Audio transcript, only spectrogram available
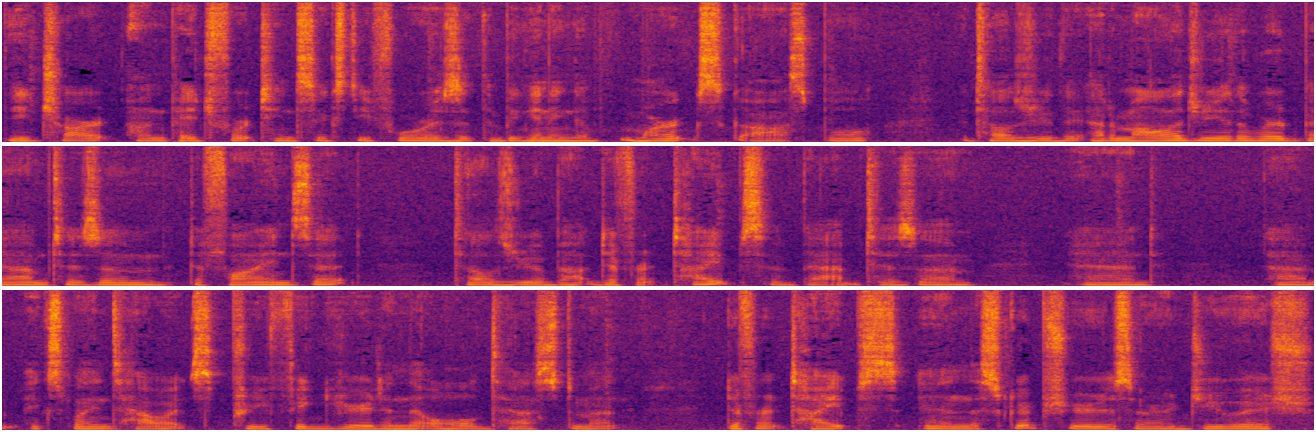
The chart on page 1464 is at the beginning of Mark's Gospel. It tells you the etymology of the word baptism, defines it, tells you about different types of baptism, and um, explains how it's prefigured in the Old Testament. Different types in the scriptures are Jewish,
